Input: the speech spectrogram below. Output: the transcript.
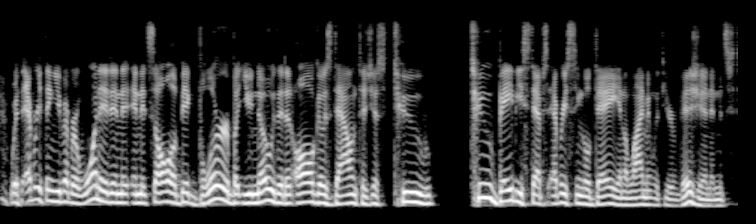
with everything you've ever wanted and and it's all a big blur but you know that it all goes down to just two two baby steps every single day in alignment with your vision and it's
